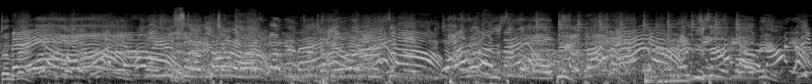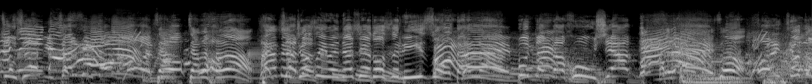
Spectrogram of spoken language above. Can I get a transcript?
对不对？没有，理所当然，理所当然，不懂得互相，没错，哦，你不懂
